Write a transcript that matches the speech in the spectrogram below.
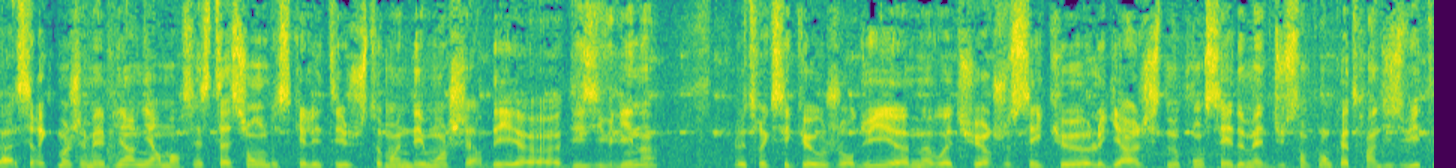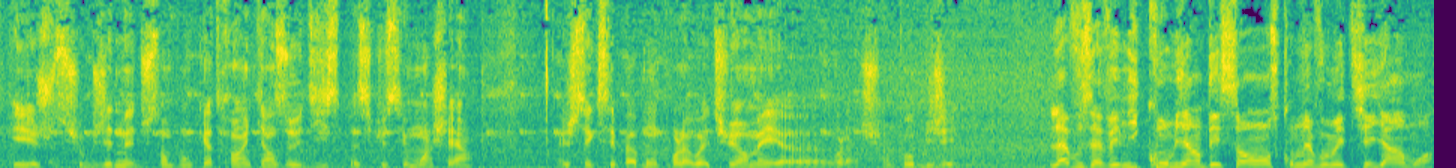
Bah, c'est vrai que moi j'aimais bien venir dans ces stations parce qu'elle était justement une des moins chères des, euh, Yvelines. Le truc c'est qu'aujourd'hui euh, ma voiture, je sais que le garagiste me conseille de mettre du samplon 98 et je suis obligé de mettre du samplon 95 E10 parce que c'est moins cher. Et je sais que c'est pas bon pour la voiture mais euh, voilà, je suis un peu obligé. Là, vous avez mis combien d'essence? Combien vous mettiez il y a un mois?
